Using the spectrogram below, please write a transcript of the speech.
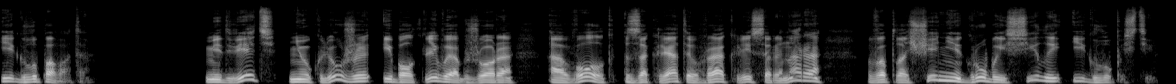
и глуповата. Медведь — неуклюже и болтливый обжора, а волк, заклятый враг лиса Ренара, воплощение грубой силы и глупости.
